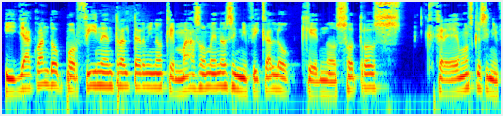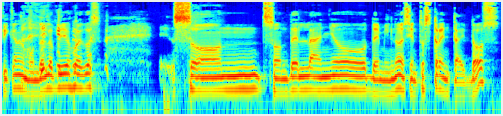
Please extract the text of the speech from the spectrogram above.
y ya cuando por fin entra el término que más o menos significa lo que nosotros creemos que significa en el mundo de los videojuegos son, son del año de 1932,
